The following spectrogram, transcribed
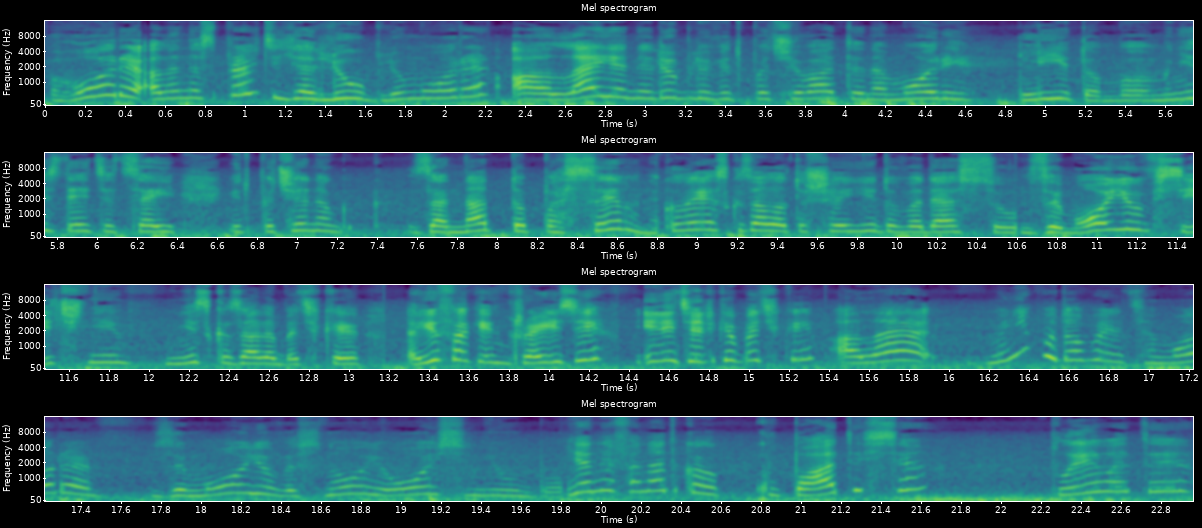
гори. Але насправді я люблю море, але я не люблю відпочивати на морі літом, бо мені здається, цей відпочинок занадто пасивний. Коли я сказала, то, що я їду в Одесу зимою в січні, мені сказали батьки, are you fucking crazy? І не тільки батьки, але мені подобається море зимою, весною, осінню. Бо я не фанатка купатися, пливати.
